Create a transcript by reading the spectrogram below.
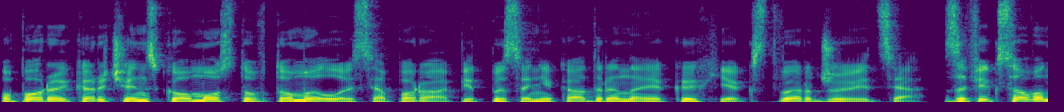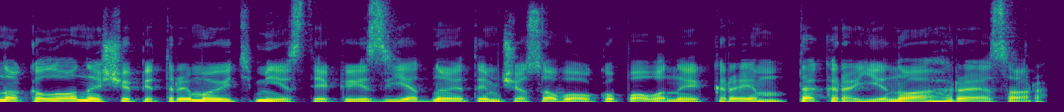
Опори Керченського мосту втомилися. Пора підписані кадри, на яких, як стверджується, зафіксовано колони, що підтримують міст, який з'єднує тимчасово окупований Крим та країну-агресор.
